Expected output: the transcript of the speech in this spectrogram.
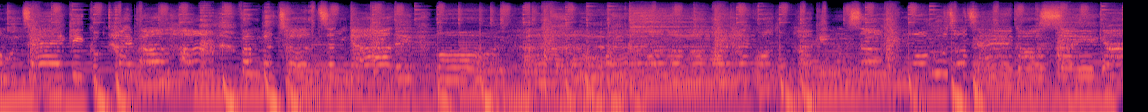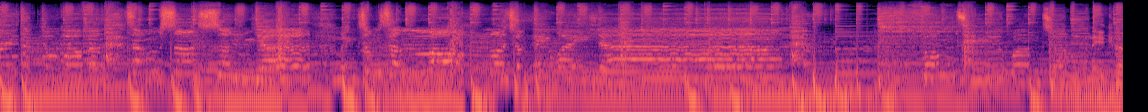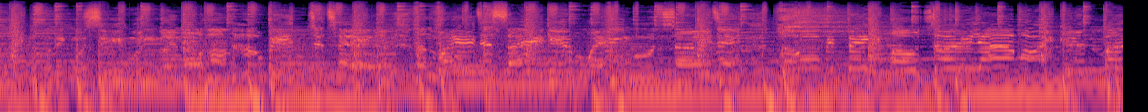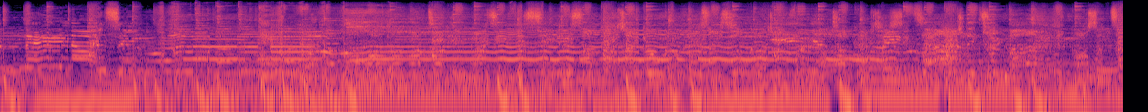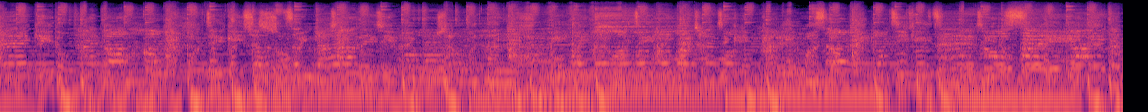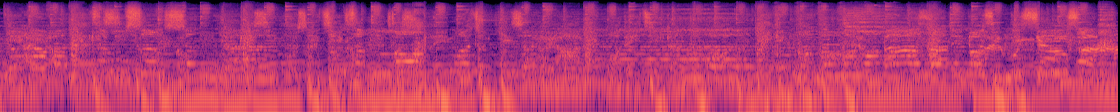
我们这结局太不堪，分不出真假的爱恨。我爱得我我我爱太过动魄惊心，我估错这个世界得到教训，怎相信人？命中怎么爱着你为难？仿似幻像，你给我的爱，是玩具磨烂后变绝情，焚毁这世界。Time we sounds like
